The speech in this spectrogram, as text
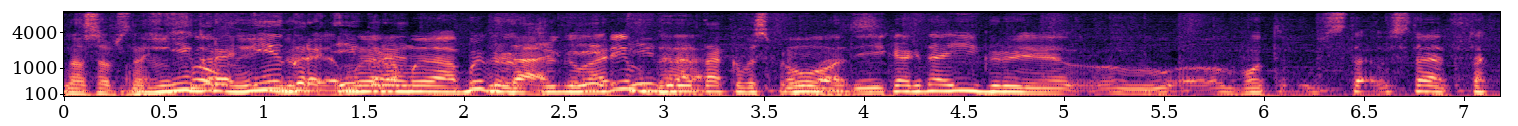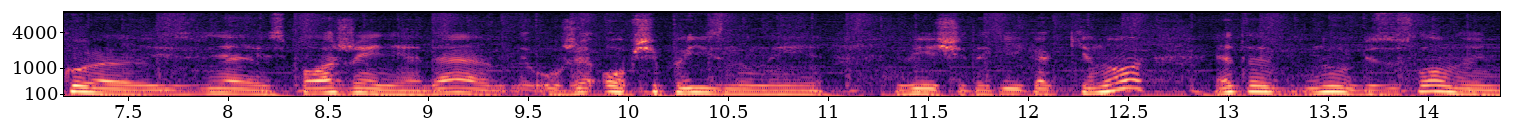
Ну, собственно, Безусловно, игры, игры, Мы- игры. Мы, об играх да, уже и- говорим. Игры да. так и Вот, воспринимаются. и когда игры э, вот ста- ставят в такое, извиняюсь, положение, да, уже общепризнанные вещи, такие как кино, это, ну, безусловно,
